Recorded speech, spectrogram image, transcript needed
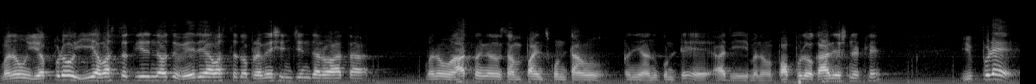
మనం ఎప్పుడో ఈ అవస్థ తీరిన తర్వాత వేరే అవస్థలో ప్రవేశించిన తర్వాత మనం ఆత్మజ్ఞానం సంపాదించుకుంటాము అని అనుకుంటే అది మనం పప్పులో కాలేసినట్లే. ఇప్పుడే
